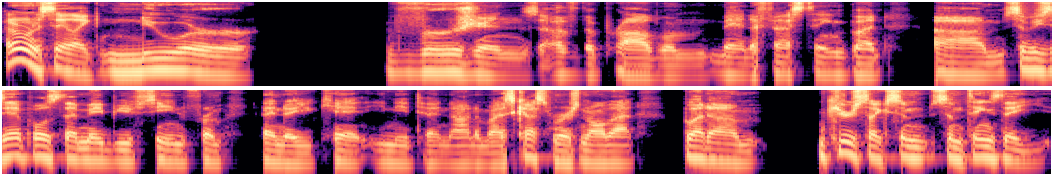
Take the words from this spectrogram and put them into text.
I don't want to say like newer versions of the problem manifesting, but um, some examples that maybe you've seen from. I know you can't, you need to anonymize customers and all that, but um, I'm curious, like some some things that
